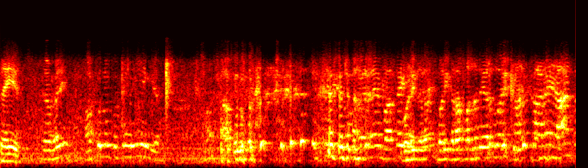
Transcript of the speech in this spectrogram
صحیح ہے۔ بھائی آپ کو لوگ پتہ نہیں ہے کیا؟ آپ کو تو بڑی خراب بڑی خراب مدد ہے وہ کرتے ہیں۔ آپ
